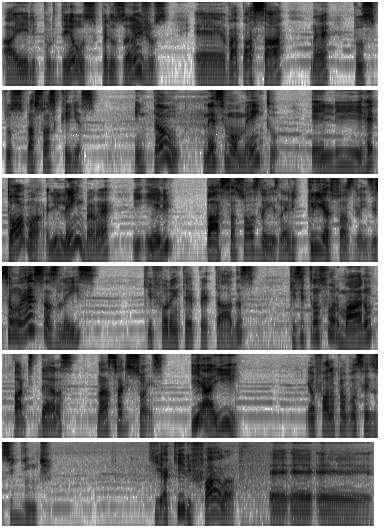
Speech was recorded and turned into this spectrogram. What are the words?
a ele por Deus, pelos anjos, é, vai passar né, para suas crias. Então, nesse momento, ele retoma, ele lembra, né? E, e ele passa suas leis, né? Ele cria suas leis. E são essas leis que foram interpretadas que se transformaram, parte delas, nas tradições. E aí, eu falo para vocês o seguinte: que aqui ele fala é, é, é,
